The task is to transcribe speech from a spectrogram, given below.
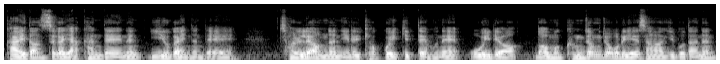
가이던스가 약한 데에는 이유가 있는데 전례 없는 일을 겪고 있기 때문에 오히려 너무 긍정적으로 예상하기보다는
